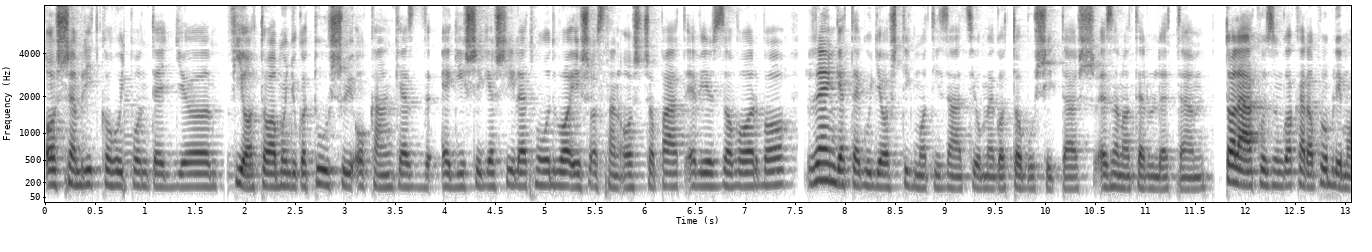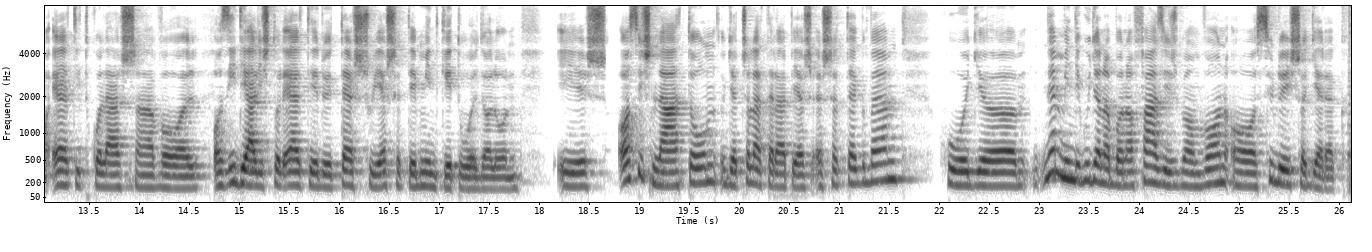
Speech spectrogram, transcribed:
Az sem ritka, hogy pont egy fiatal mondjuk a túlsúly okán kezd egészséges életmódba, és aztán az csapát evészavarba. Rengeteg ugye a stigmatizáció meg a tabusítás ezen a területen. Találkozunk akár a probléma eltitkolásával, az ideálistól eltérő testsúly esetén mindkét oldalon. És azt is látom, ugye a családterápiás esetekben, hogy nem mindig ugyanabban a fázisban van a szülő és a gyerek.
